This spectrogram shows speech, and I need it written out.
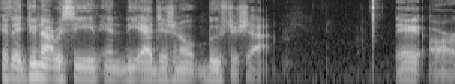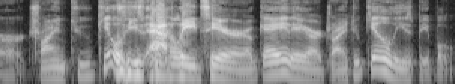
if they do not receive in the additional booster shot." They are trying to kill these athletes here, okay? They are trying to kill these people.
